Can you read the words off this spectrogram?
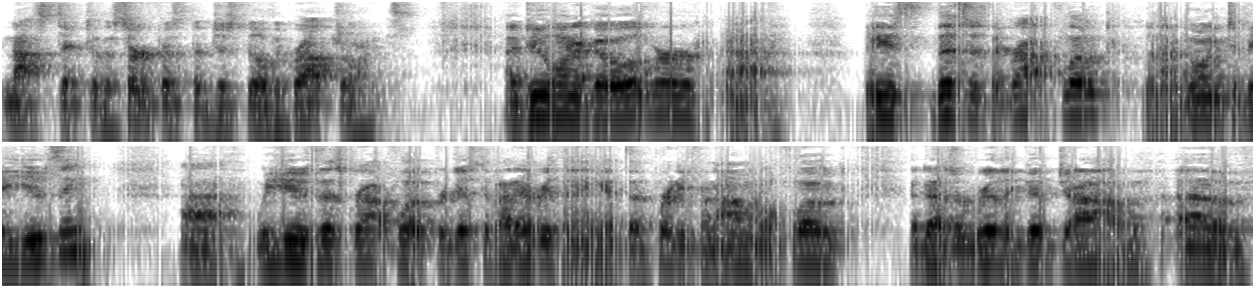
not stick to the surface, but just fill the grout joints. I do want to go over, uh, these, this is the grout float that I'm going to be using. Uh, we use this grout float for just about everything. It's a pretty phenomenal float. It does a really good job of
